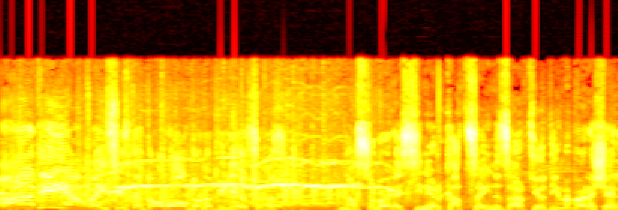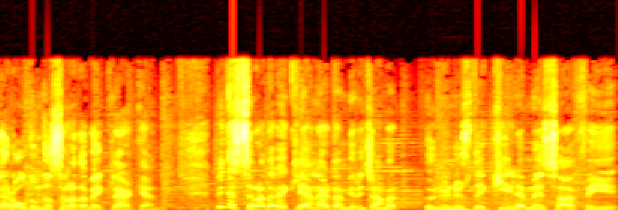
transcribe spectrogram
Hadi yapmayın siz de doğru olduğunu biliyorsunuz. Nasıl böyle sinir katsayınız artıyor değil mi böyle şeyler olduğunda sırada beklerken? Bir de sırada bekleyenlerden bir ricam var. Önünüzdekiyle mesafeyi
